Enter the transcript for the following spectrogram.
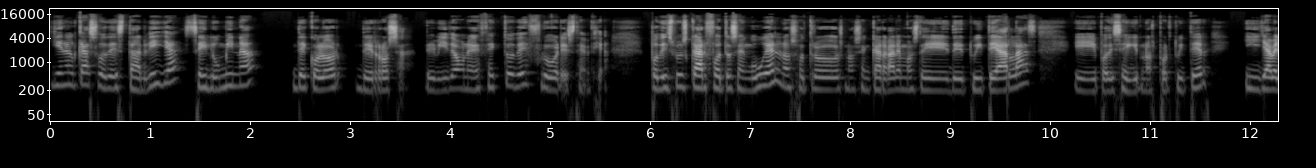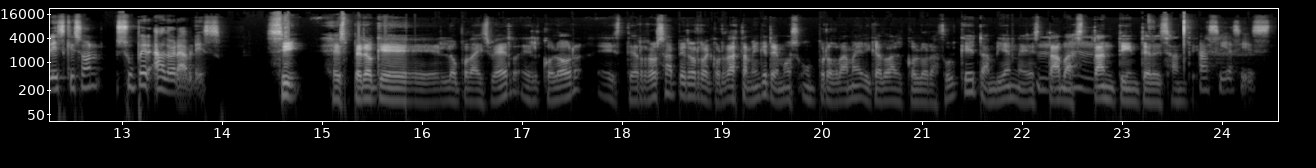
Y en el caso de esta ardilla, se ilumina de color de rosa, debido a un efecto de fluorescencia. Podéis buscar fotos en Google, nosotros nos encargaremos de, tuitearlas, eh, podéis seguirnos por Twitter y ya veréis que son súper adorables. Sí, Espero que lo podáis ver, el color este rosa, pero recordad también que tenemos un programa dedicado al color azul que también está bastante interesante. Así, así es.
